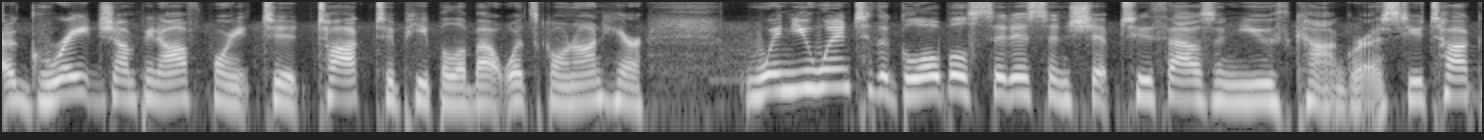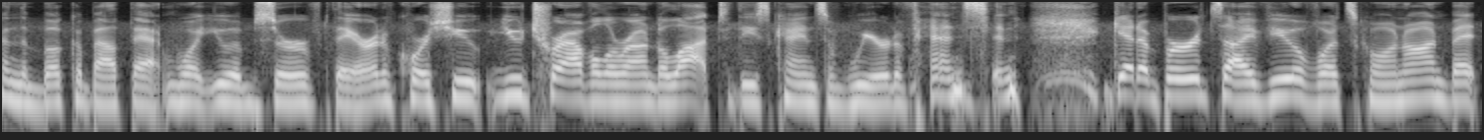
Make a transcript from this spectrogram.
a great jumping off point to talk to people about what's going on here here. When you went to the Global Citizenship 2000 Youth Congress, you talk in the book about that and what you observed there. And of course, you you travel around a lot to these kinds of weird events and get a bird's eye view of what's going on. But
